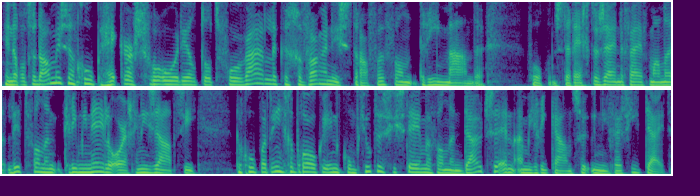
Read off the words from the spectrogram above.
In Rotterdam is een groep hackers veroordeeld tot voorwaardelijke gevangenisstraffen van drie maanden. Volgens de rechter zijn de vijf mannen lid van een criminele organisatie. De groep had ingebroken in computersystemen van een Duitse en Amerikaanse universiteit.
